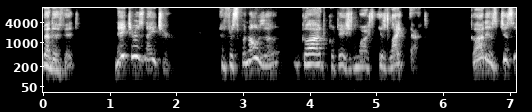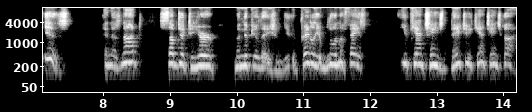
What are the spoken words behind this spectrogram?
benefit. Nature is nature. And for Spinoza, God, quotation marks, is like that. God is just is and is not subject to your manipulation. You can pray till you're blue in the face. You can't change nature, you can't change God.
